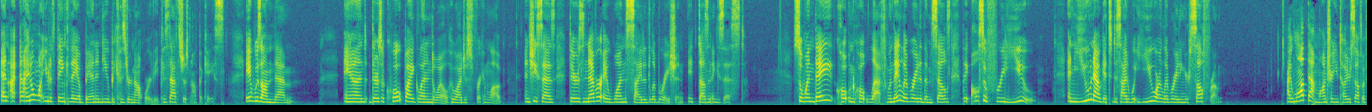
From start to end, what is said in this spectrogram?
And I, and I don't want you to think they abandoned you because you're not worthy, because that's just not the case. It was on them. And there's a quote by Glennon Doyle, who I just freaking love. And she says, There's never a one sided liberation, it doesn't exist. So when they quote unquote left, when they liberated themselves, they also freed you. And you now get to decide what you are liberating yourself from. I want that mantra you tell yourself of,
